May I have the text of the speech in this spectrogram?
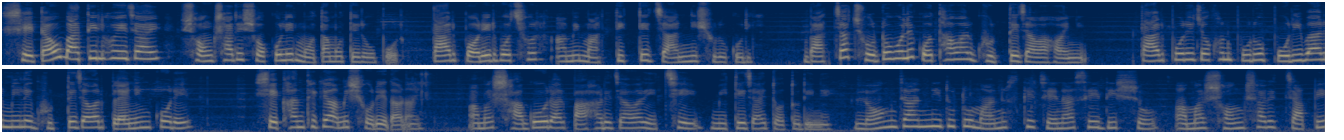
সেটাও বাতিল হয়ে যায় সংসারে সকলের মতামতের ওপর। তার পরের বছর আমি মাতৃত্বের জার্নি শুরু করি। বাচ্চা ছোট বলে কোথাও আর ঘুরতে যাওয়া হয়নি। তারপরে যখন পুরো পরিবার মিলে ঘুরতে যাওয়ার প্ল্যানিং করে সেখান থেকে আমি সরে দাঁড়াই। আমার সাগর আর পাহাড়ে যাওয়ার ইচ্ছে মিটে যায় ততদিনে। লং জার্নি দুটো মানুষকে চেনা সেই দৃশ্য আমার সংসারের চাপে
